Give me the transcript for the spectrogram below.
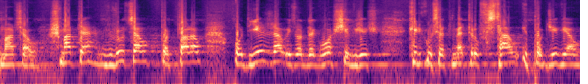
maczał szmatę, wrzucał, podpalał, odjeżdżał i z odległości gdzieś kilkuset metrów stał i podziwiał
